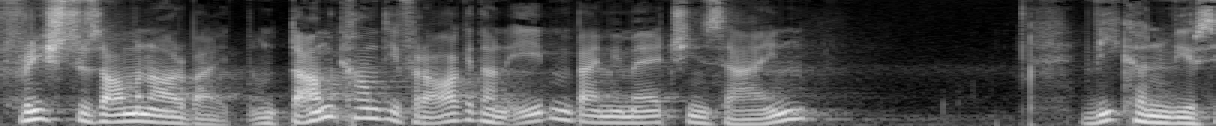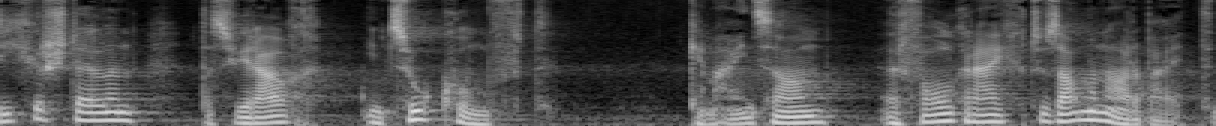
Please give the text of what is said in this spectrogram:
frisch zusammenarbeiten. Und dann kann die Frage dann eben beim Imagine sein, wie können wir sicherstellen, dass wir auch in Zukunft gemeinsam erfolgreich zusammenarbeiten.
